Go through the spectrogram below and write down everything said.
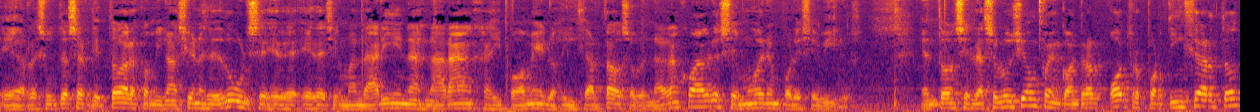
Eh, resultó ser que todas las combinaciones de dulces, es decir, mandarinas, naranjas y pomelos injertados sobre el naranjo agrio, se mueren por ese virus. Entonces la solución fue encontrar otros portainjertos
